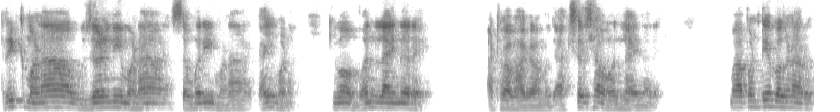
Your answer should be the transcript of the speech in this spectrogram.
ट्रिक म्हणा उजळणी म्हणा समरी म्हणा काही म्हणा किंवा वन लाईनर आहे आठव्या भागामध्ये अक्षरशः वन लायनर आहे. मग आपण ते बघणार आहोत.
